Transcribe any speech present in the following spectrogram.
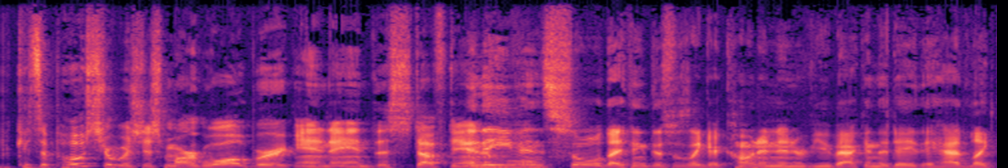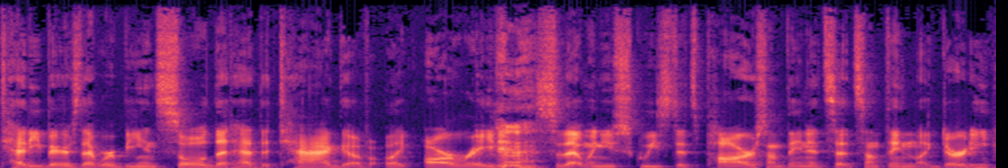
because the poster was just Mark Wahlberg and and the stuffed animal. And they even sold, I think this was like a Conan interview back in the day. They had like teddy bears that were being sold that had the tag of like R rated so that when you squeezed its paw or something, it said something like dirty.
